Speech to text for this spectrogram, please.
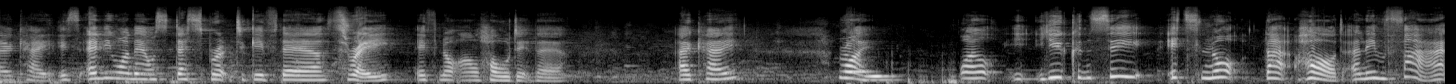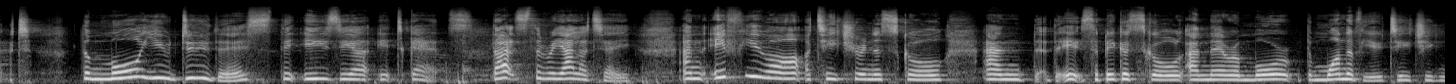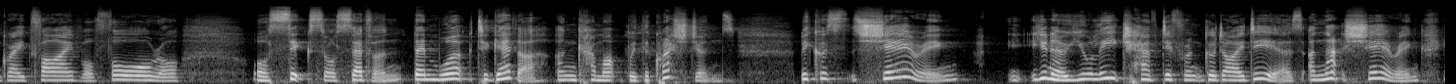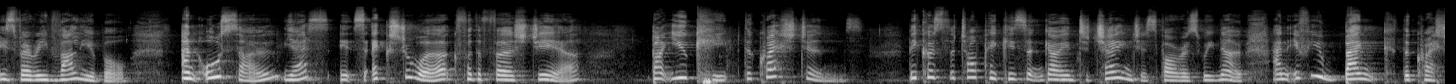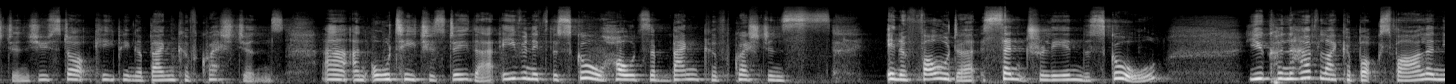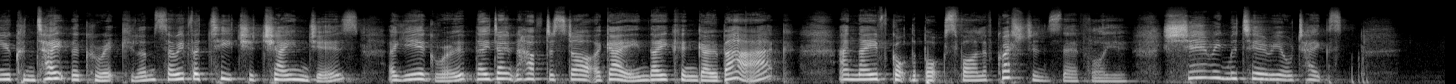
Okay, is anyone else desperate to give their three? If not, I'll hold it there. Okay? Right. Well, you can see it's not that hard. And in fact, the more you do this, the easier it gets. That's the reality. And if you are a teacher in a school and it's a bigger school and there are more than one of you teaching grade five or four or or six or seven, then work together and come up with the questions. Because sharing you know, you'll each have different good ideas, and that sharing is very valuable. And also, yes, it's extra work for the first year, but you keep the questions because the topic isn't going to change as far as we know. And if you bank the questions, you start keeping a bank of questions, uh, and all teachers do that. Even if the school holds a bank of questions in a folder centrally in the school, you can have like a box file and you can take the curriculum. So if a teacher changes a year group, they don't have to start again, they can go back and they've got the box file of questions there for you. Sharing material takes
